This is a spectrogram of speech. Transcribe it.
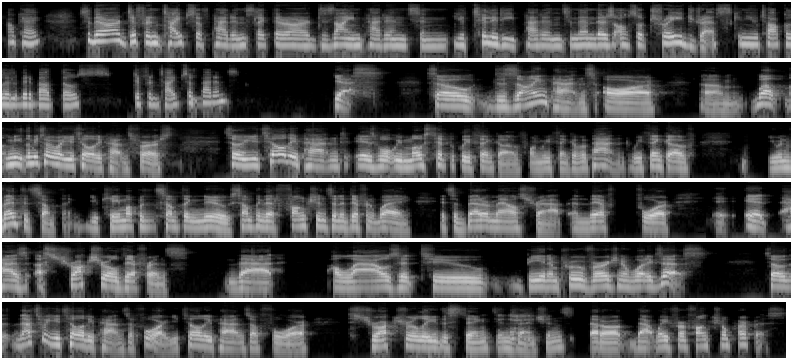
Okay. So there are different types of patents, like there are design patents and utility patents, and then there's also trade dress. Can you talk a little bit about those different types of patents? Yes. So design patents are um, well, let me let me talk about utility patents first. So, utility patent is what we most typically think of when we think of a patent. We think of you invented something, you came up with something new, something that functions in a different way. It's a better mousetrap, and therefore it, it has a structural difference that allows it to be an improved version of what exists. So that's what utility patents are for. Utility patents are for structurally distinct inventions that are that way for a functional purpose.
